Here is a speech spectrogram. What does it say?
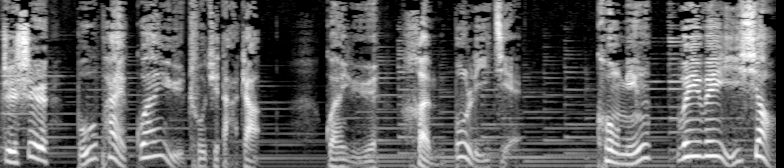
只是不派关羽出去打仗。关羽很不理解，孔明微微一笑。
